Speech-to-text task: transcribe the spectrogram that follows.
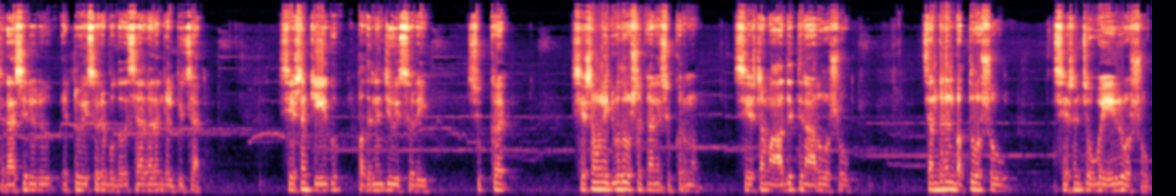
ശരാശരി ഒരു എട്ട് വയസ്സ് വരെ ബുധദശാകാലം കൽപ്പിച്ചാൽ. ശേഷം കേതു പതിനഞ്ച് വയസ്സ് വരെയും ശുക്രൻ. ശേഷമുള്ള ഇരുപത് വർഷക്കാലം ശുക്രനും. ശേഷം ആദ്യത്തിന് ആറ് വർഷവും. ചന്ദ്രൻ പത്ത് വർഷവും. ശേഷം ചൊവ്വ ഏഴ് വർഷവും.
